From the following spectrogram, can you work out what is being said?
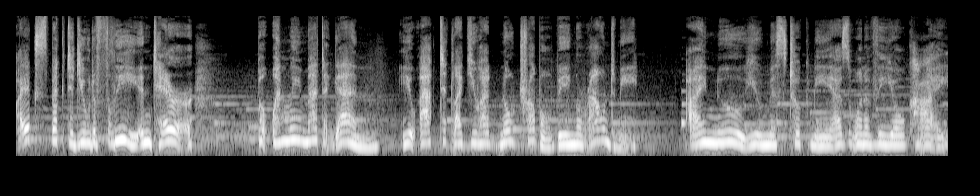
I expected you to flee in terror. But when we met again, you acted like you had no trouble being around me. I knew you mistook me as one of the yokai,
